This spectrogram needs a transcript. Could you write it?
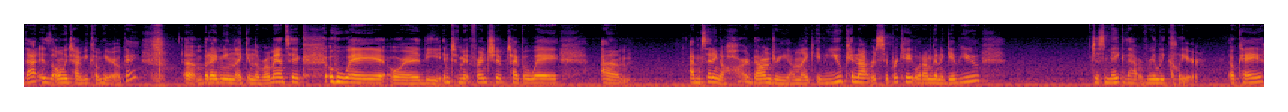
That is the only time you come here, okay? Um, but I mean, like in the romantic way or the intimate friendship type of way. Um, I'm setting a hard boundary on like, if you cannot reciprocate what I'm going to give you, just make that really clear, okay?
